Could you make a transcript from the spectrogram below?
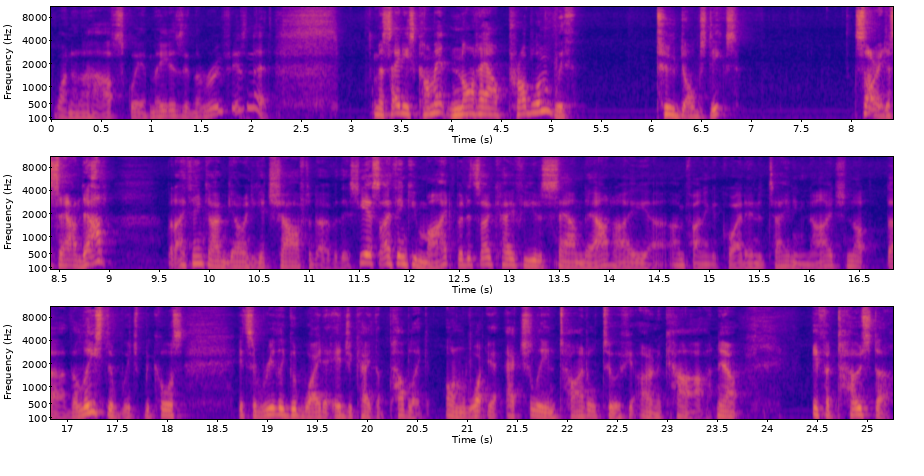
one and a half square metres in the roof, isn't it? Mercedes comment, not our problem with two dog's dicks. Sorry to sound out, but I think I'm going to get shafted over this. Yes, I think you might, but it's okay for you to sound out. I, uh, I'm finding it quite entertaining, Nige, not uh, the least of which because it's a really good way to educate the public on what you're actually entitled to if you own a car. Now, if a toaster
